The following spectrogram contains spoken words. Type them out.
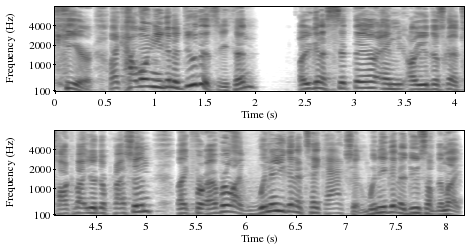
here. Like, how long are you gonna do this, Ethan? Are you gonna sit there and are you just gonna talk about your depression like forever? Like when are you gonna take action? When are you gonna do something? Like,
